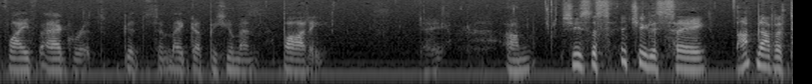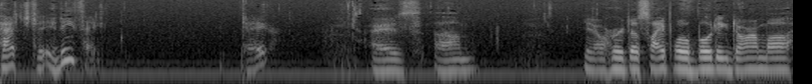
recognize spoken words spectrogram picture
five aggregates that make up a human body. Okay? Um, she's essentially saying, I'm not attached to anything. Okay? As, um, you know, her disciple Bodhidharma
